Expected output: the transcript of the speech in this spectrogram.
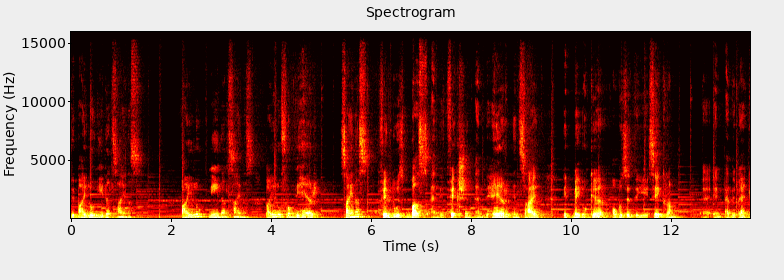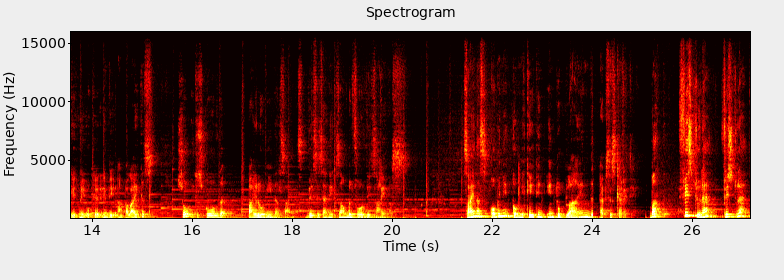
the piloneedal sinus piloneedal sinus pilo from the hair sinus filled with pus and infection and hair inside. It may occur opposite the sacrum uh, in, at the back. It may occur in the umbilicus. So it is called pilonidal sinus. This is an example for the sinus. Sinus opening communicating into blind abscess cavity. But fistula, fistula,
